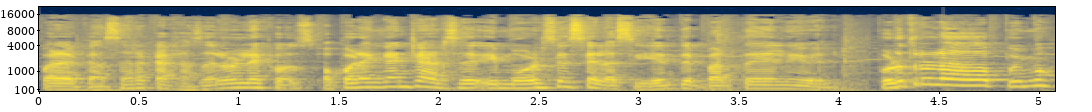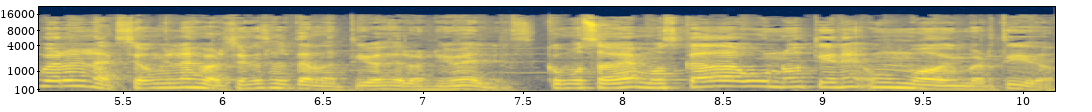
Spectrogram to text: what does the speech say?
para alcanzar cajas a lo lejos o para engancharse y moverse hacia la siguiente parte del nivel. Por otro lado, pudimos verlo en la acción en las versiones alternativas de los niveles. Como sabemos, cada uno tiene un modo invertido,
